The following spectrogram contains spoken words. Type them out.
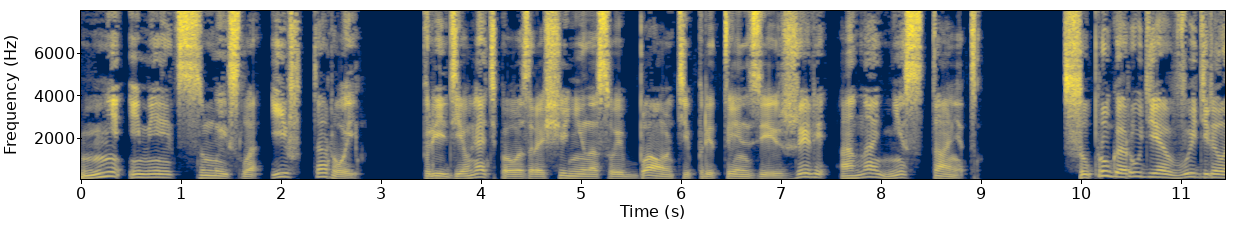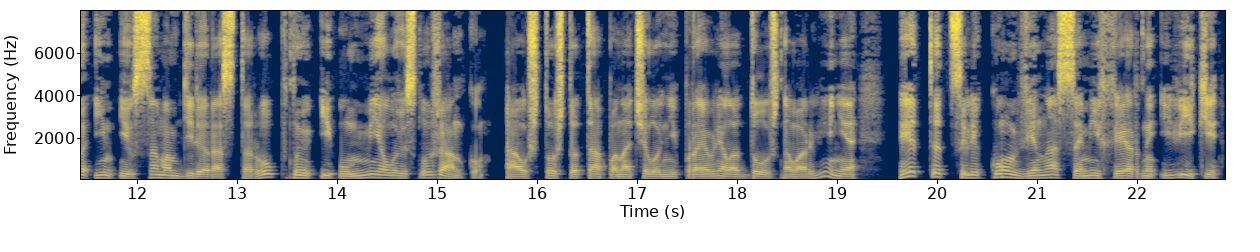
не имеет смысла. И второй. Предъявлять по возвращении на свой баунти претензии Жели она не станет. Супруга Рудия выделила им и в самом деле расторопную и умелую служанку. А уж то, что та поначалу не проявляла должного рвения, это целиком вина самих Эрны и Вики.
